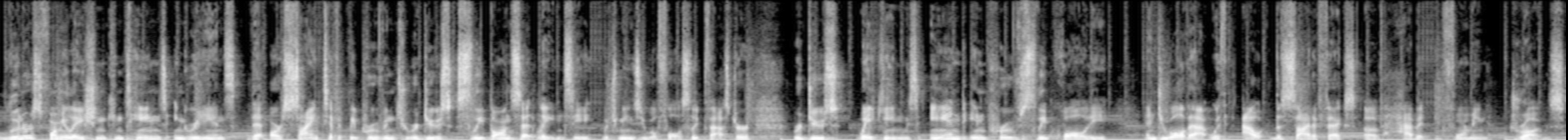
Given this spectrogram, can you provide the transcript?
Lunar's formulation contains ingredients that are scientifically proven to reduce sleep onset latency, which means you will fall asleep faster, reduce wakings, and improve sleep quality and do all that without the side effects of habit forming drugs.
